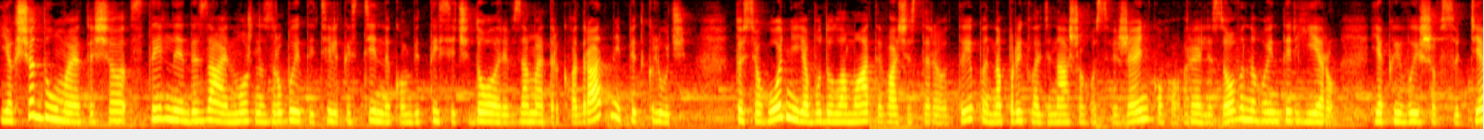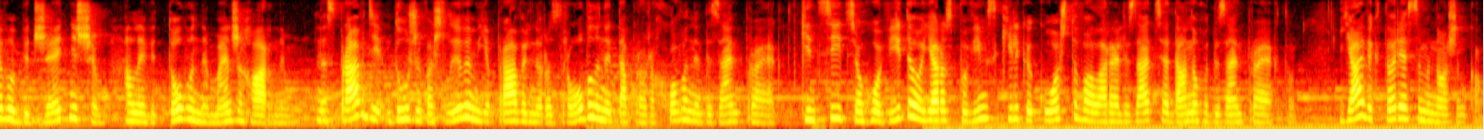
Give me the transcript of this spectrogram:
Якщо думаєте, що стильний дизайн можна зробити тільки з цінником від 1000 доларів за метр квадратний під ключ, то сьогодні я буду ламати ваші стереотипи на прикладі нашого свіженького реалізованого інтер'єру, який вийшов суттєво бюджетнішим, але від того не менш гарним. Насправді дуже важливим є правильно розроблений та прорахований дизайн-проект. В кінці цього відео я розповім, скільки коштувала реалізація даного дизайн-проекту. Я Вікторія Семеноженко,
